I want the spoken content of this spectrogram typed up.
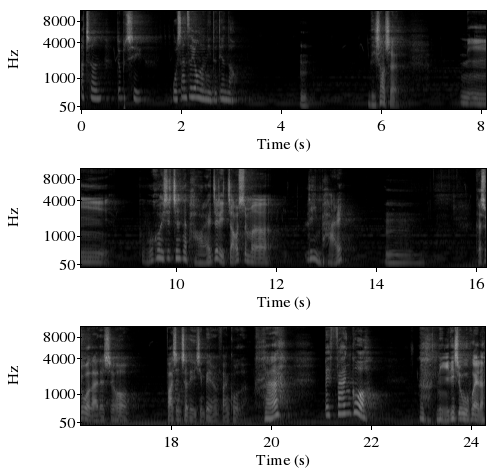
阿成，对不起，我擅自用了你的电脑。嗯，李少成，你不会是真的跑来这里找什么令牌？嗯，可是我来的时候，发现这里已经被人翻过了。啊？被翻过？啊，你一定是误会了，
